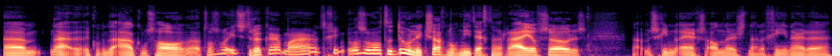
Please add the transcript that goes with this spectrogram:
Ehm, nou, ik kom in de aankomsthal. Nou, het was wel iets drukker, maar het, ging, was wel wat te doen. Ik zag nog niet echt een rij of zo. Dus nou, misschien ergens anders. Nou, dan ging je naar de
